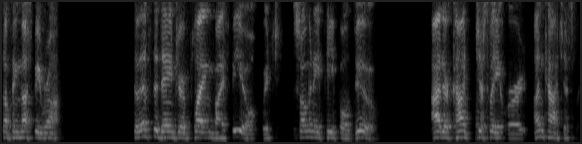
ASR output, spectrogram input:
Something must be wrong. So that's the danger of playing by feel, which so many people do, either consciously or unconsciously,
